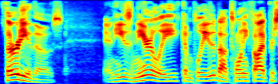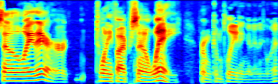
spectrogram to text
30 of those. And he's nearly completed, about 25% of the way there, or 25% away from completing it anyway.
